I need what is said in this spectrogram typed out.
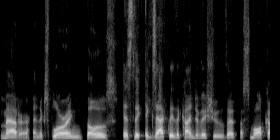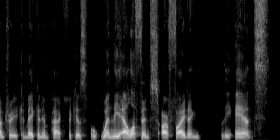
matter and exploring those is the exactly the kind of issue that a small country can make an impact because when the elephants are fighting the ants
